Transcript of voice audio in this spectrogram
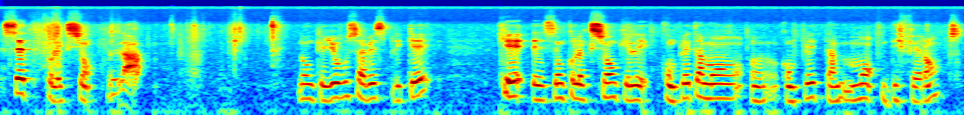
cette collection-là. Donc, je vous avais expliqué que c'est une collection qui est complètement, euh, complètement différente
